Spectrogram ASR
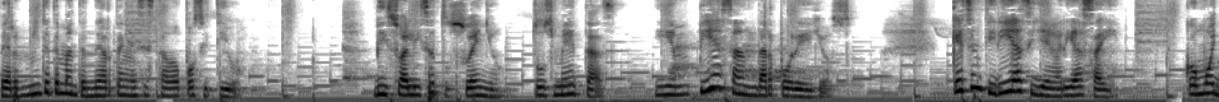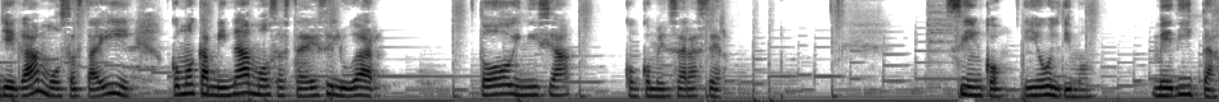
permítete mantenerte en ese estado positivo. Visualiza tu sueño, tus metas y empieza a andar por ellos. ¿Qué sentirías si llegarías ahí? ¿Cómo llegamos hasta ahí? ¿Cómo caminamos hasta ese lugar? Todo inicia con comenzar a hacer. 5. Y último, medita.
